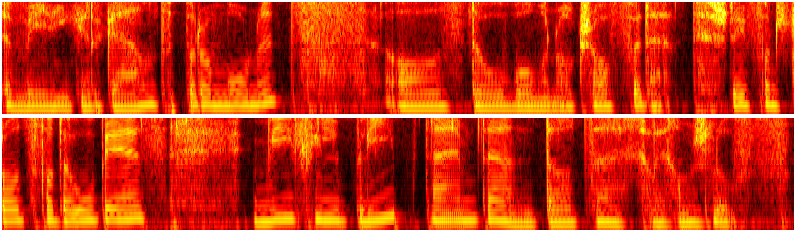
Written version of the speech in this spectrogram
weniger Geld pro Monat als da, wo man noch geschafft hat. Stefan Stotz von der UBS, wie viel bleibt einem dann tatsächlich am Schluss?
